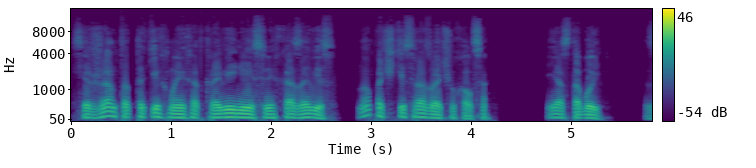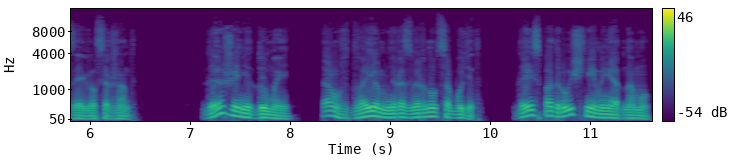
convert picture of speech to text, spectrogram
Сержант от таких моих откровений слегка завис, но почти сразу очухался. «Я с тобой», — заявил сержант. «Даже не думай. Там вдвоем не развернуться будет, да и с подручнее мне одному.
